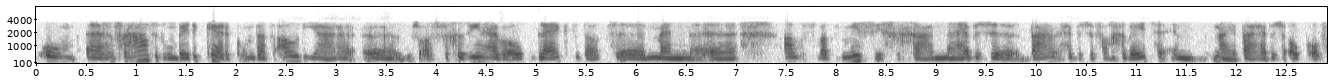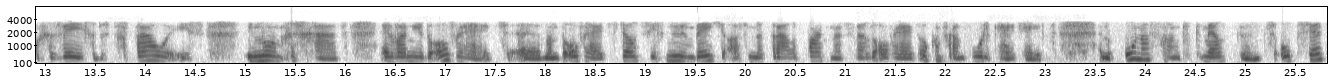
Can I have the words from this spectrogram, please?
om uh, hun verhaal te doen bij de kerk. Omdat al die jaren, uh, zoals we gezien hebben, ook blijkt dat men alles wat mis is gegaan, hebben ze, daar hebben ze van geweten. En nou ja, daar hebben ze ook over gezwegen. Dus het vertrouwen is enorm geschaad. En wanneer de overheid, want de overheid stelt zich nu een beetje als een neutrale partner... terwijl de overheid ook een verantwoordelijkheid heeft een onafhankelijk meldpunt opzet...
